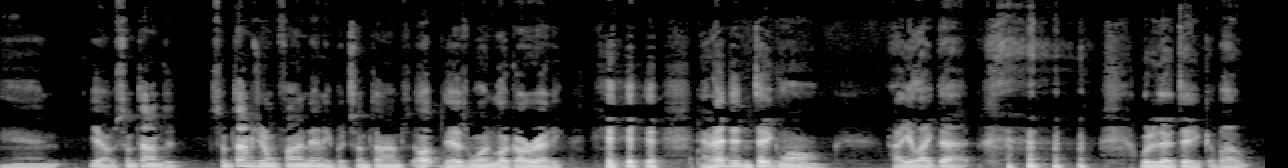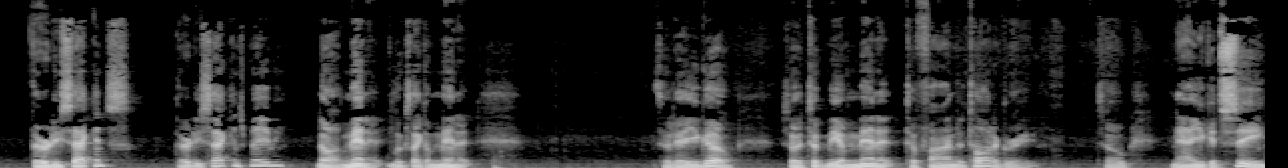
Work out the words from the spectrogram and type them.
And, you know, sometimes it Sometimes you don't find any, but sometimes, oh, there's one, look, already. and that didn't take long. How you like that? what did that take? About 30 seconds? 30 seconds maybe? No, a minute. Looks like a minute. So there you go. So it took me a minute to find a tardigrade. So now you can see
